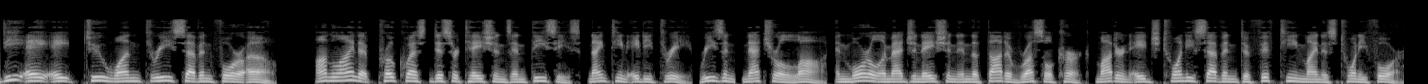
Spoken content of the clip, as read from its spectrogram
DA 8213740. Online at ProQuest Dissertations and Theses, 1983, Reason, Natural Law, and Moral Imagination in the Thought of Russell Kirk, Modern Age 27–15–24.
